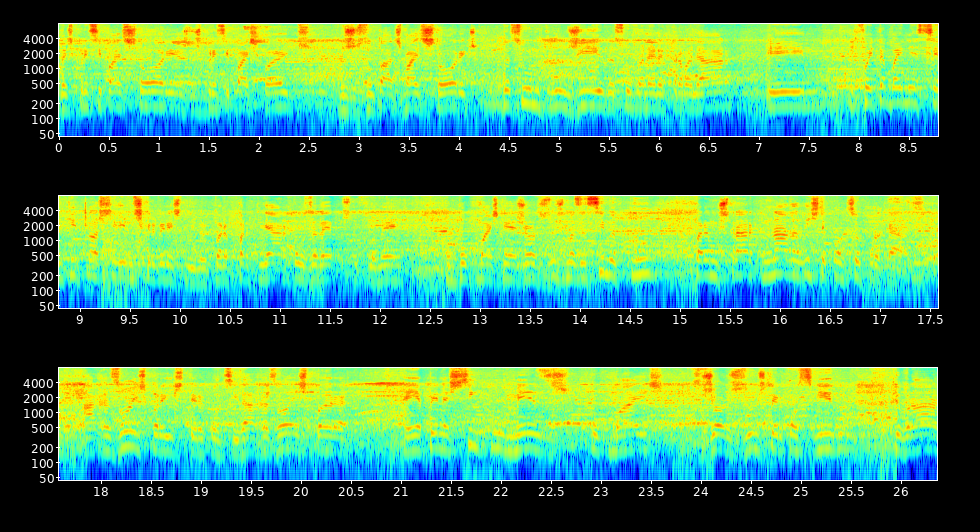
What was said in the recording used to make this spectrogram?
das principais histórias, dos principais feitos, dos resultados mais históricos, da sua metodologia, da sua maneira de trabalhar e, e, foi também nesse sentido que nós decidimos escrever este livro, para partilhar com os adeptos do Flamengo um pouco mais quem é Jorge Jesus, mas acima de tudo para mostrar que nada disto aconteceu por acaso. Há razões para isto ter acontecido, há razões para em apenas cinco meses, pouco mais, Jorge Jesus ter conseguido quebrar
